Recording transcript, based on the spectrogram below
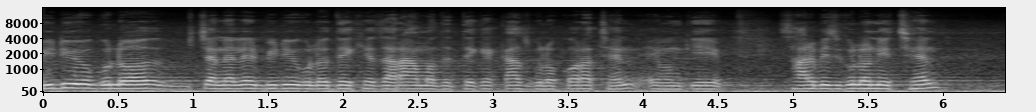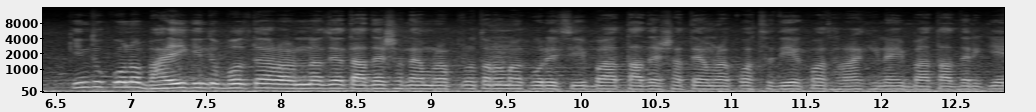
ভিডিওগুলো চ্যানেলের ভিডিওগুলো দেখে যারা আমাদের থেকে কাজগুলো করাচ্ছেন এবং কি সার্ভিসগুলো নিচ্ছেন, কিন্তু কোনো ভাই কিন্তু বলতে পারবেন না যে তাদের সাথে আমরা প্রতারণা করেছি বা তাদের সাথে আমরা কথা দিয়ে কথা রাখি নাই বা তাদেরকে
